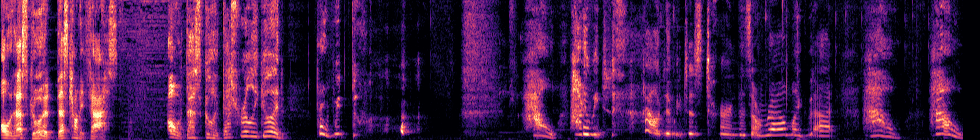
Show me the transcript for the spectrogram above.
Oh, that's good. That's counting fast. Oh, that's good. That's really good. Bro, we... How? How did we... How did we just turn this around like that? How? How?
